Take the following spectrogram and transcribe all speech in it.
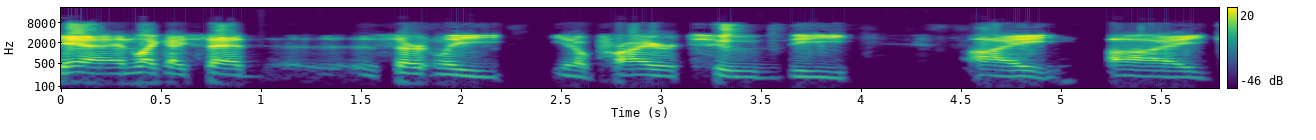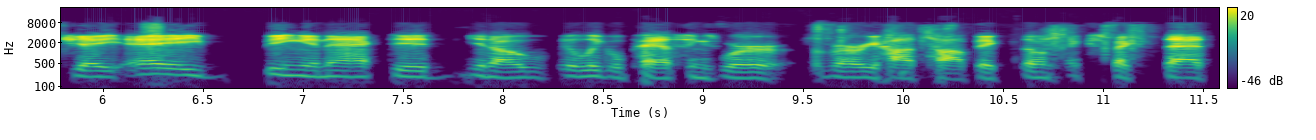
Yeah, and like I said, uh, certainly you know, prior to the IIJA being enacted, you know, illegal passings were a very hot topic. Don't expect that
